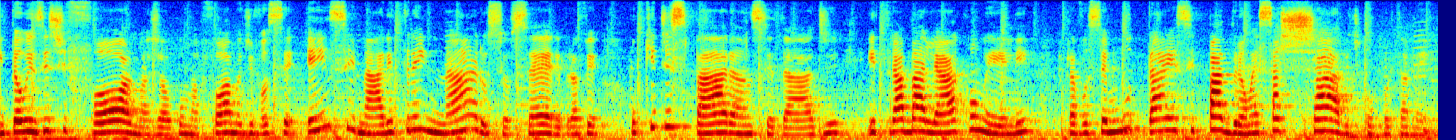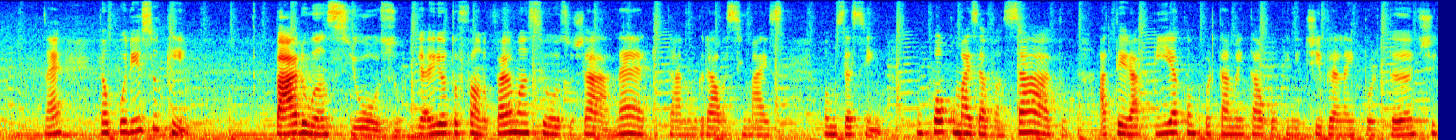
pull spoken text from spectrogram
Então, existe forma, de alguma forma, de você ensinar e treinar o seu cérebro a ver o que dispara a ansiedade e trabalhar com ele para você mudar esse padrão, essa chave de comportamento, né? Então, por isso que para o ansioso, e aí eu tô falando para o ansioso já, né, que está num grau assim mais, vamos dizer assim, um pouco mais avançado, a terapia comportamental cognitiva ela é importante,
